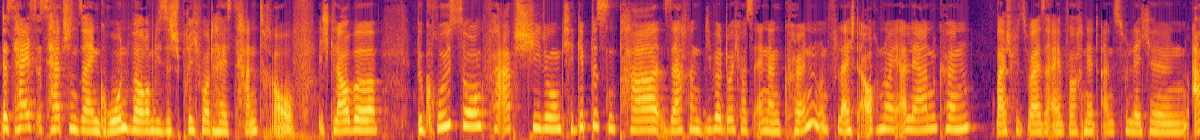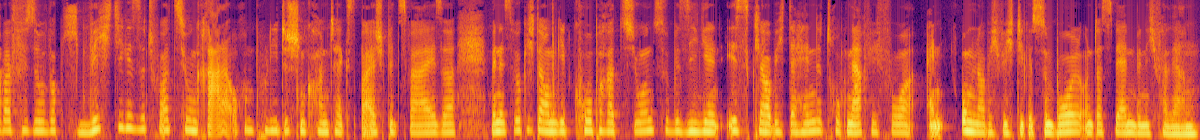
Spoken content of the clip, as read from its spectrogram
Das heißt, es hat schon seinen Grund, warum dieses Sprichwort heißt Hand drauf. Ich glaube, Begrüßung, Verabschiedung, hier gibt es ein paar Sachen, die wir durchaus ändern können und vielleicht auch neu erlernen können beispielsweise einfach nett anzulächeln. Aber für so wirklich wichtige Situationen, gerade auch im politischen Kontext beispielsweise, wenn es wirklich darum geht, Kooperation zu besiegeln, ist, glaube ich, der Händedruck nach wie vor ein unglaublich wichtiges Symbol und das werden wir nicht verlernen.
